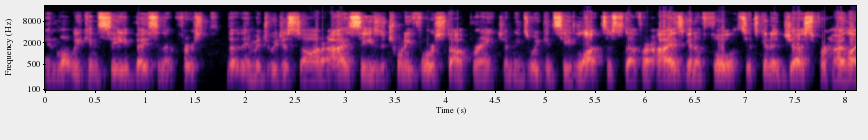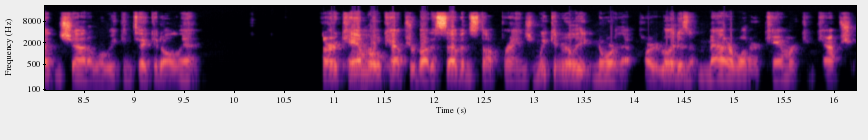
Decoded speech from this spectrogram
and what we can see based on that first that image we just saw, our eye sees a 24 stop range. That means we can see lots of stuff. Our eye is going to fool us. It's going to adjust for highlight and shadow where we can take it all in. Our camera will capture about a seven stop range, and we can really ignore that part. It really doesn't matter what our camera can capture.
